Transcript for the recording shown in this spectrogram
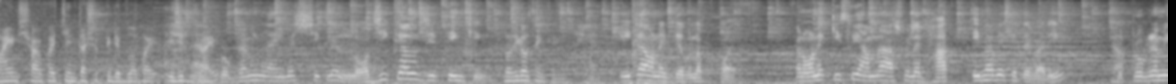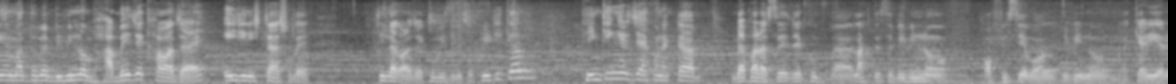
মাইন্ড শার্প হয় চিন্তা শক্তি ডেভেলপ হয় is it right programming language শিখলে লজিক্যাল যে থিঙ্কিং লজিক্যাল থিঙ্কিং হ্যাঁ এটা অনেক ডেভেলপ হয়। কারণ অনেক কিছুই আমরা আসলে ভাত এইভাবে খেতে পারি। প্রোগ্রামিংয়ের মাধ্যমে বিভিন্নভাবে যে খাওয়া যায় এই জিনিসটা আসলে চিন্তা করা যায় খুব ইজিলি সো ক্রিটিক্যাল থিঙ্কিংয়ের যে এখন একটা ব্যাপার আছে যে খুব লাগতেছে বিভিন্ন অফিসে বল বিভিন্ন ক্যারিয়ার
